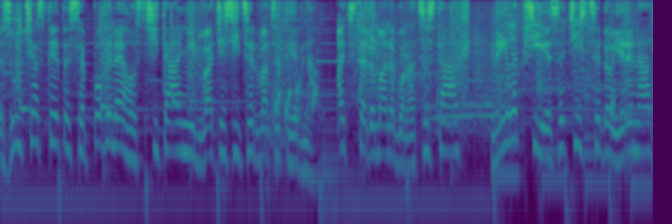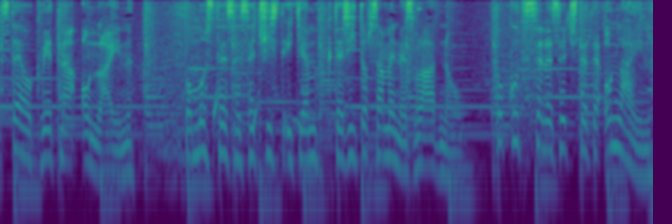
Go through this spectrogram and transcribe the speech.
Zúčastněte se povinného sčítání 2021. Ať jste doma nebo na cestách, nejlepší je sečíst se do 11. května online. Pomozte se sečíst i těm, kteří to sami nezvládnou. Pokud se nesečtete online,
